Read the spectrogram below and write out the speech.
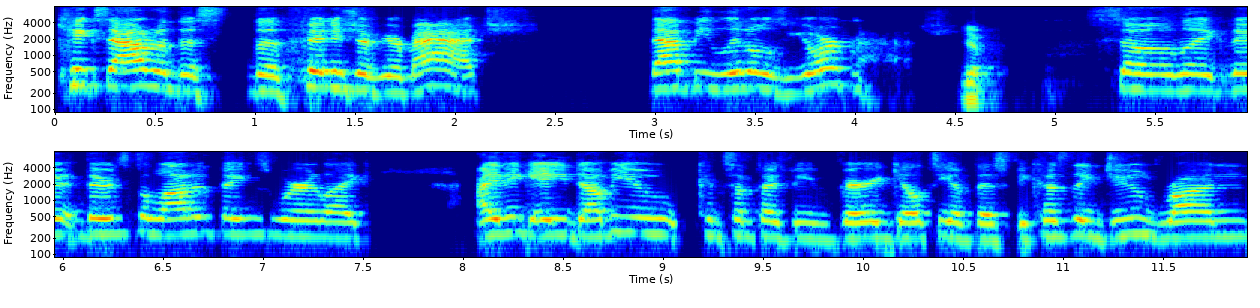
kicks out of this the finish of your match that belittles your match. Yep. So like there, there's a lot of things where like I think AEW can sometimes be very guilty of this because they do run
